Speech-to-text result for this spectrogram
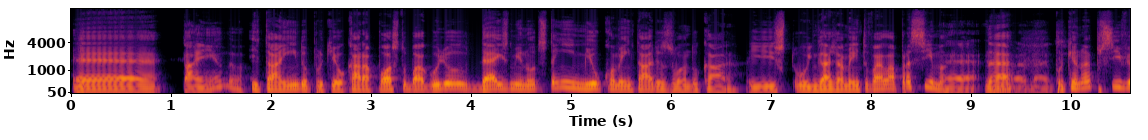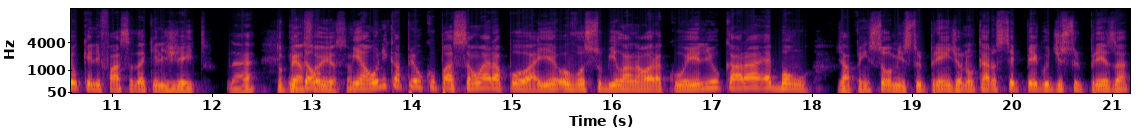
é, Tá indo? e tá indo porque o cara posta o bagulho 10 minutos, tem mil comentários zoando o cara. E isso- o engajamento vai lá pra cima. É, Né? é verdade. Porque não é possível que ele faça daquele jeito, né? Tu pensou então, isso? Minha única preocupação era, pô, aí eu vou subir lá na hora com ele e o cara é bom. Já pensou? Me surpreende, eu não quero ser pego de surpresa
